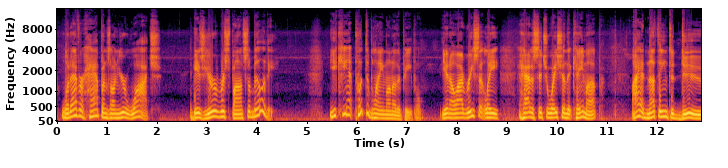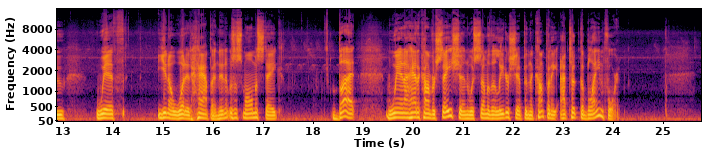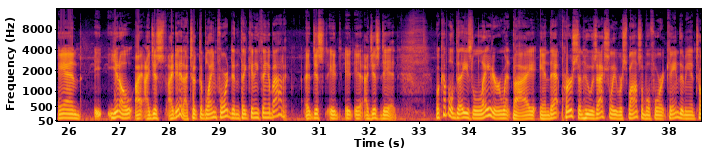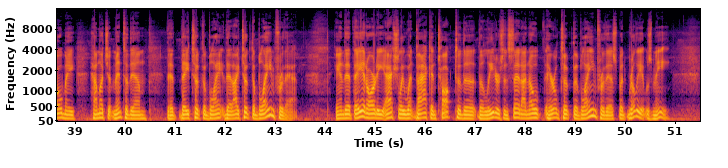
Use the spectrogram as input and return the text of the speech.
whatever happens on your watch is your responsibility. You can't put the blame on other people. You know, I recently had a situation that came up. I had nothing to do with, you know, what had happened, and it was a small mistake. But when I had a conversation with some of the leadership in the company, I took the blame for it. And you know, I, I, just I did. I took the blame for it. Didn't think anything about it. It just it, it, it I just did. Well, a couple of days later went by, and that person who was actually responsible for it came to me and told me how much it meant to them that they took the blame that I took the blame for that and that they had already actually went back and talked to the the leaders and said, "I know Harold took the blame for this, but really it was me."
